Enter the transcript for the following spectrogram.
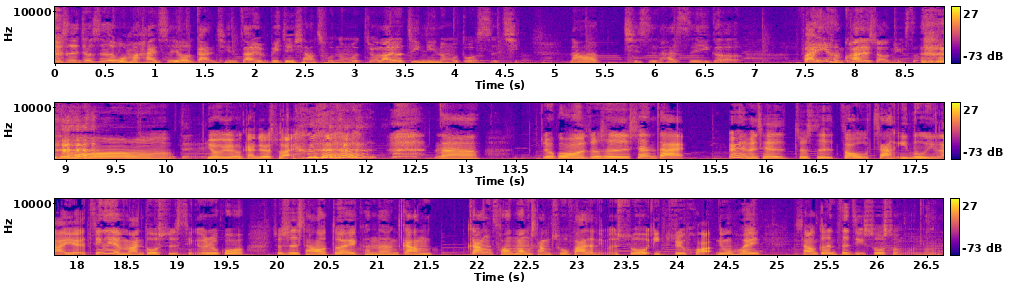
其实就是我们还是有感情在，因为毕竟相处那么久，然后又经历那么多事情，然后其实她是一个反应很快的小女生。哦，对，有有感觉出来。那如果就是现在，因为你们其实就是走这样一路以来也经历了蛮多事情，如果就是想要对可能刚。刚从梦想出发的你们说一句话，你们会想要跟自己说什么呢？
